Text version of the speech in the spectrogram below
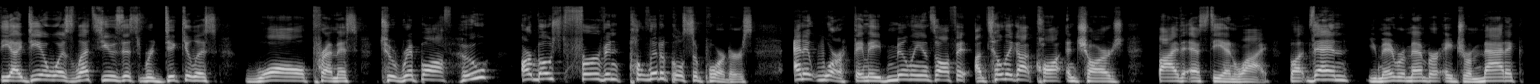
The idea was let's use this ridiculous wall premise to rip off who? Our most fervent political supporters. And it worked. They made millions off it until they got caught and charged by the SDNY. But then you may remember a dramatic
